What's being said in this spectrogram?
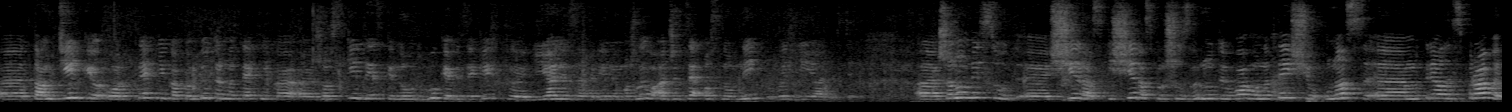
Е, Там тільки оргтехніка, комп'ютерна техніка, е, жорсткі диски, ноутбуки, без яких е, діяльність взагалі неможлива, адже це основний вид діяльності. Шановний суд, ще раз і ще раз прошу звернути увагу на те, що у нас матеріали справи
